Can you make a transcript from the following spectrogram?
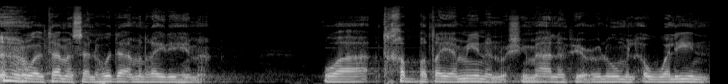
والتمس الهدى من غيرهما وتخبط يمينا وشمالا في علوم الأولين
